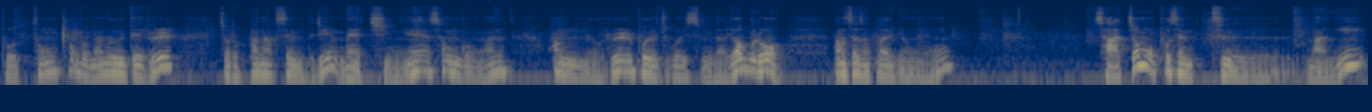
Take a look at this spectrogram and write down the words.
보통 평범한 의대를 졸업한 학생들이 매칭에 성공한 확률을 보여주고 있습니다. 역으로 방사선과의 경우 4.5%만이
